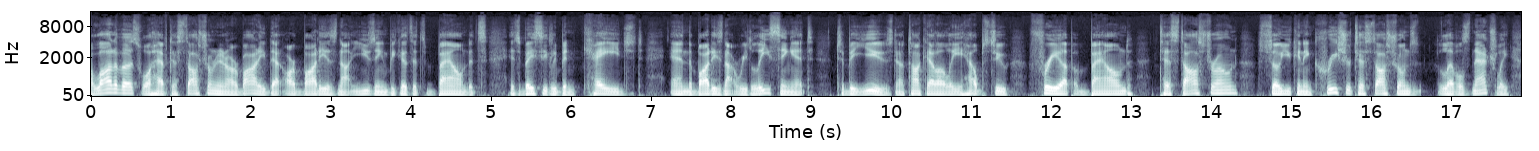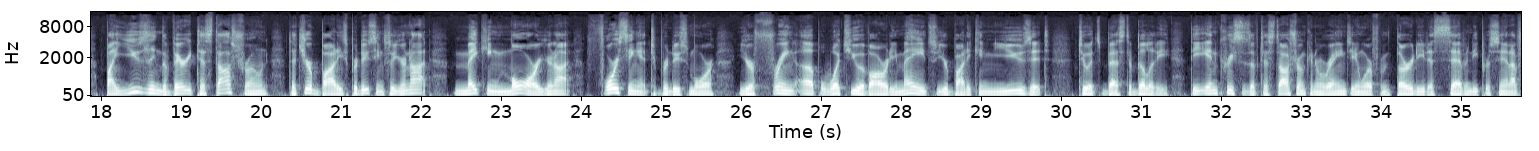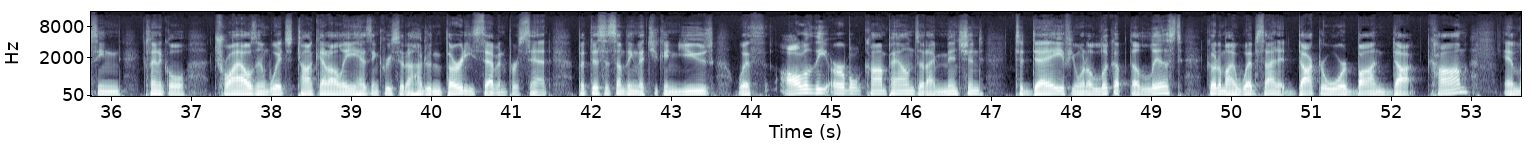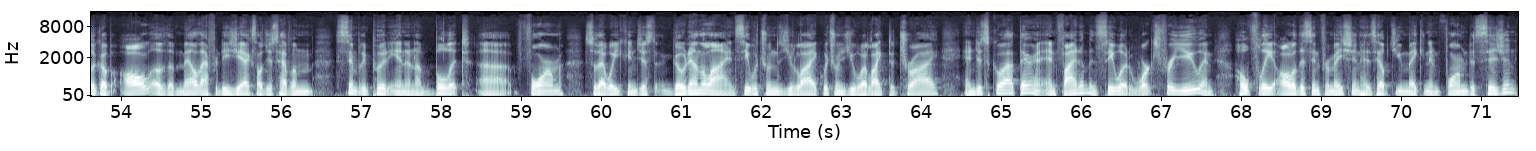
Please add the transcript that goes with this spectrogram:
a lot of us will have testosterone in our body that our body is not using because it's bound. It's it's basically been caged and the body's not releasing it to be used. Now Tongkat Ali helps to free up bound testosterone so you can increase your testosterone levels naturally by using the very testosterone that your body's producing. So you're not making more, you're not forcing it to produce more, you're freeing up what you have already made so your body can use it to its best ability. The increases of testosterone can range anywhere from 30 to 70%. I've seen clinical trials in which Tongkat Ali has increased it 137%. But this is something that you can use with all of the herbal compounds that I mentioned today. If you want to look up the list, go to my website at drwardbond.com and look up all of the male aphrodisiacs. I'll just have them simply put in, in a bullet uh, form so that way you can just go down the line, see which ones you like, which ones you would like to try, and just go out there and, and find them and see what works for you. And hopefully, all of this information has helped you make an informed decision.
